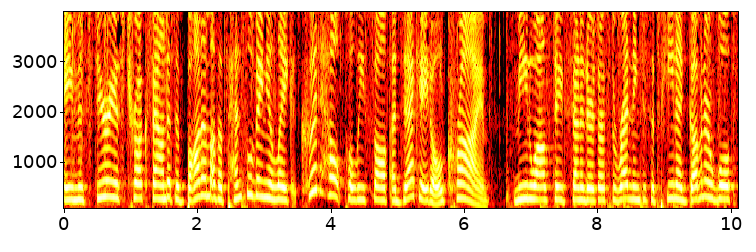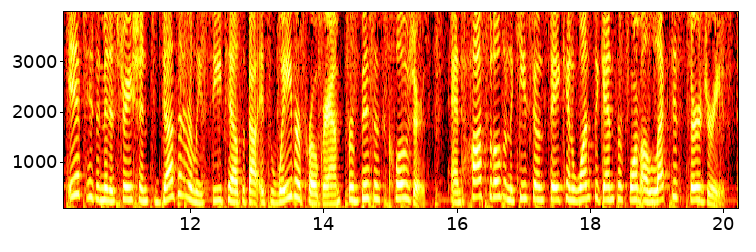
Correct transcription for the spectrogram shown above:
A mysterious truck found at the bottom of a Pennsylvania lake could help police solve a decade old crime. Meanwhile, state senators are threatening to subpoena Governor Wolf if his administration doesn't release details about its waiver program for business closures. And hospitals in the Keystone State can once again perform elective surgeries.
